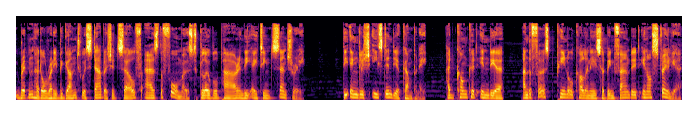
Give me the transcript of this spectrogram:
Britain had already begun to establish itself as the foremost global power in the 18th century. The English East India Company had conquered India, and the first penal colonies had been founded in Australia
